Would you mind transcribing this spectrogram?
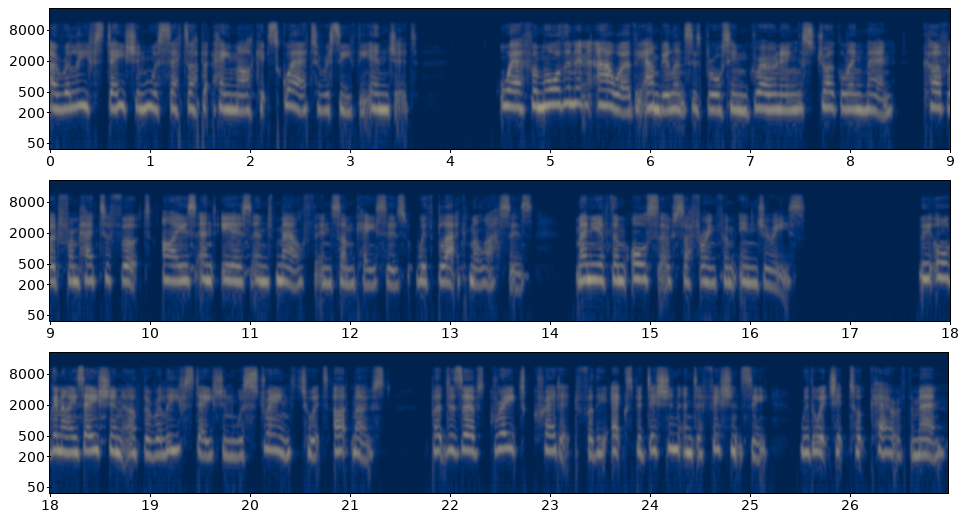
A relief station was set up at Haymarket Square to receive the injured, where for more than an hour the ambulances brought in groaning, struggling men, covered from head to foot, eyes and ears and mouth in some cases, with black molasses, many of them also suffering from injuries. The organisation of the relief station was strained to its utmost, but deserves great credit for the expedition and efficiency with which it took care of the men.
